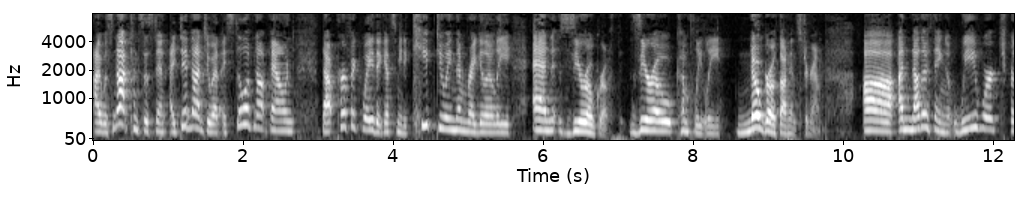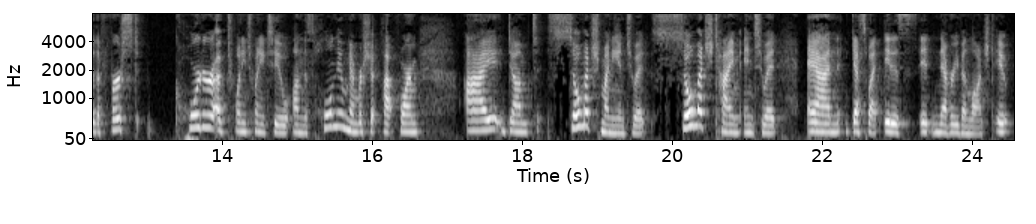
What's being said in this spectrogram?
I was not consistent. I did not do it. I still have not found that perfect way that gets me to keep doing them regularly and zero growth, zero completely, no growth on Instagram. Uh, another thing, we worked for the first quarter of 2022 on this whole new membership platform. I dumped so much money into it, so much time into it, and guess what? It is it never even launched. It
